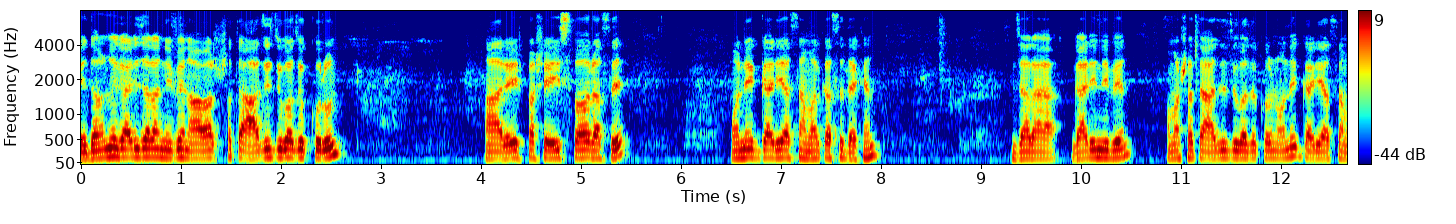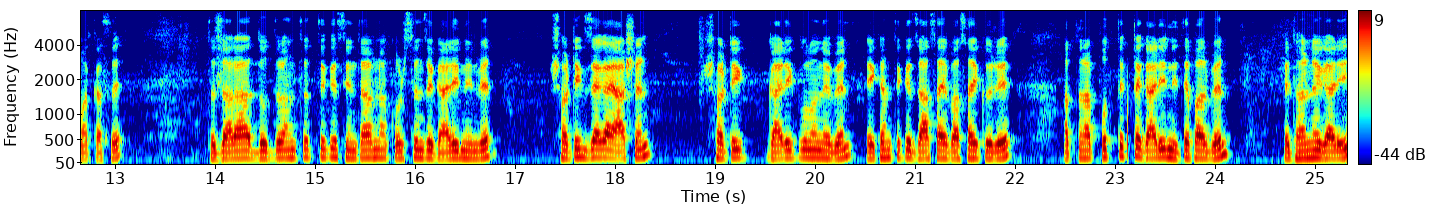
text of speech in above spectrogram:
এই ধরনের গাড়ি যারা নেবেন, আমার সাথে আজই যোগাযোগ করুন। আর এর পাশে এইচ পাওয়ার আছে। অনেক গাড়ি আছে আমার কাছে, দেখেন। যারা গাড়ি নেবেন, আমার সাথে আজই যোগাযোগ করুন, অনেক গাড়ি আছে আমার কাছে। তো যারা দূর দূরান্ত থেকে চিন্তা ভাবনা করছেন যে গাড়ি নেবেন, সঠিক জায়গায় আসেন, সঠিক গাড়িগুলো নেবেন, এখান থেকে যাচাই বাছাই করে আপনারা প্রত্যেকটা গাড়ি নিতে পারবেন। এ ধরনের গাড়ি,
